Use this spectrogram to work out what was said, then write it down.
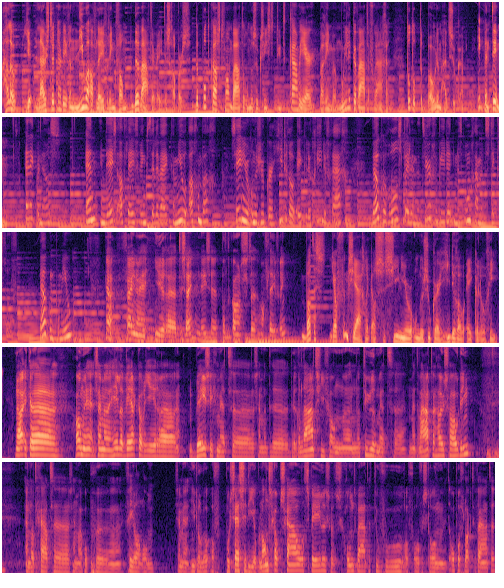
Hallo, je luistert naar weer een nieuwe aflevering van De Waterwetenschappers, de podcast van Wateronderzoeksinstituut KWR, waarin we moeilijke watervragen tot op de bodem uitzoeken. Ik ben Tim. En ik ben Els. En in deze aflevering stellen wij Camille Achenbach, senior onderzoeker hydro-ecologie, de vraag: welke rol spelen natuurgebieden in het omgaan met stikstof? Welkom Camille. Ja, fijn eh, hier uh, te zijn in deze podcast-aflevering. Wat is jouw functie eigenlijk als senior onderzoeker hydro-ecologie? Nou, ik uh, hou me zeg maar, hele werkcarrière bezig met zeg maar, de, de relatie van natuur met, met waterhuishouding. Mm -hmm. En dat gaat zeg maar, op veelal om zeg maar, of processen die op landschapsschaal spelen, zoals grondwatertoevoer of overstroming met oppervlaktewater.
